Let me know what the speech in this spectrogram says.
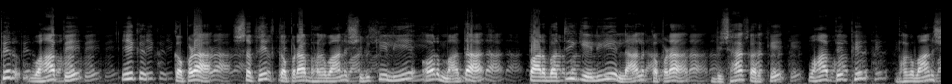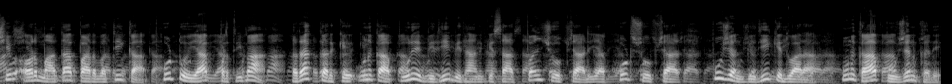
फिर वहाँ पे एक कपड़ा, सफ़ेद कपड़ा भगवान शिव के लिए और माता पार्वती के लिए लाल कपड़ा बिछा करके वहाँ पे फिर भगवान शिव और माता पार्वती का फ़ोटो या प्रतिमा रख करके उनका पूरे विधि विधान के साथ पंचोपचार या खोटोपचार पूजन विधि के द्वारा उनका पूजन करे।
